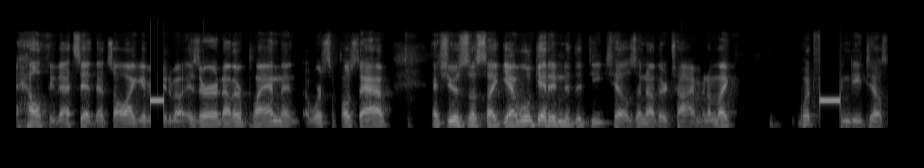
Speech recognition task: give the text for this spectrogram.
healthy. That's it. That's all I give a shit about. Is there another plan that we're supposed to have? And she was just like, Yeah, we'll get into the details another time. And I'm like, What details?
